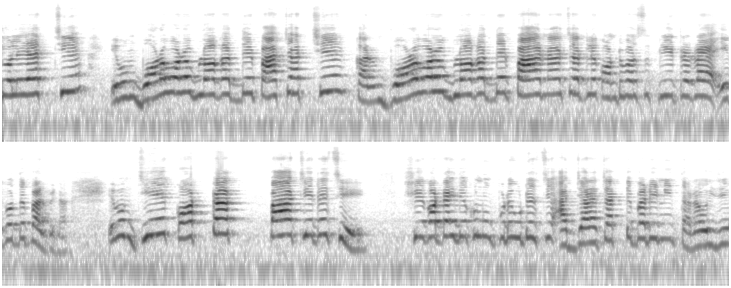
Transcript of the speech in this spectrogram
চলে যাচ্ছে এবং বড় বড় ব্লগারদের পা চাটছে, কারণ বড় বড় ব্লগারদের পা না চাটলে কন্ট্রোভার্সি ক্রিয়েটাররা এগোতে পারবে না। এবং যে কটটা পা চেটেছে, সে কটাই দেখুন উপরে উঠেছে, আর যারা চাটতে পারেনি তারা ওই যে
